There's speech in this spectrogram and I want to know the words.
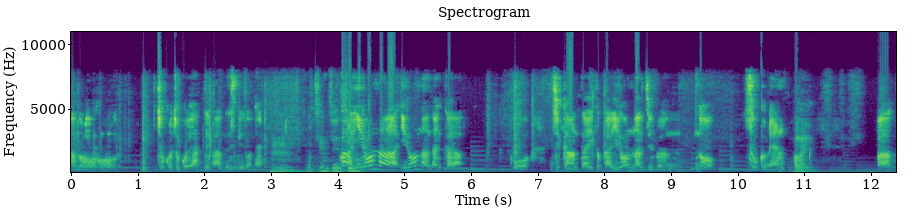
あのちょこちょこやってたんですけどね。うん。もう全然まあいろんな、いろんななんか、こう、時間帯とかいろんな自分の側面はい。まあ、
